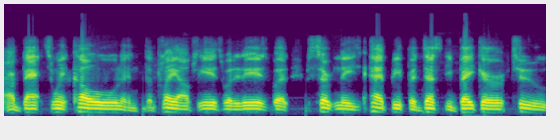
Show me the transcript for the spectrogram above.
our bats went cold and the playoffs is what it is. But certainly happy for Dusty Baker to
